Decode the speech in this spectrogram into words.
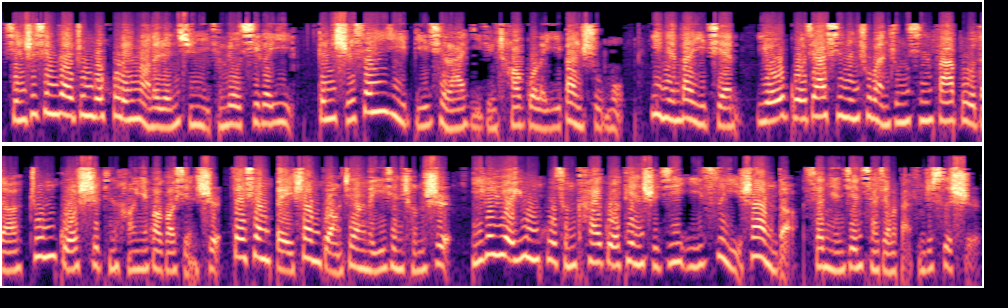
显示现在中国互联网的人群已经六七个亿，跟十三亿比起来，已经超过了一半数目。一年半以前，由国家新闻出版中心发布的《中国视频行业报告》显示，在像北上广这样的一线城市，一个月用户曾开过电视机一次以上的，三年间下降了百分之四十。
